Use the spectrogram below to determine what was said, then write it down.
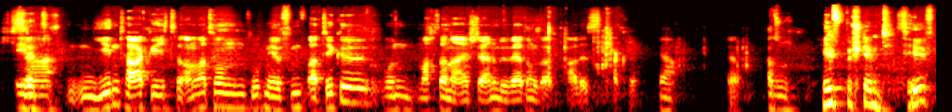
Ich Ja. setz, jeden Tag gehe ich zu Amazon, suche mir fünf Artikel und mache dann eine Sterne-Bewertung und sage, alles Kacke. Also hilft bestimmt. Es hilft.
